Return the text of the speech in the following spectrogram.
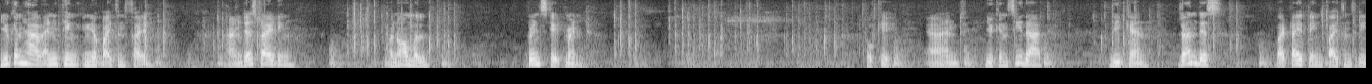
you can have anything in your python file. I'm just writing a normal print statement. Okay and you can see that we can run this by typing python3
